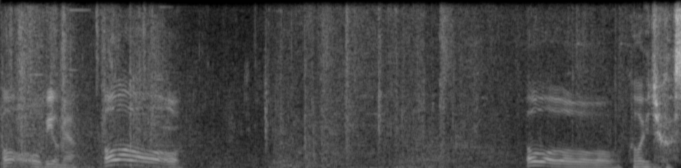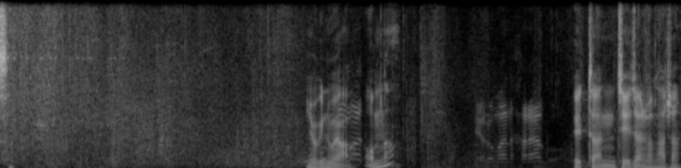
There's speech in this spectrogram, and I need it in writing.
오, 오, 위험해요. 오, 오, 오, 오. 오, 오, 오, 오, 거의 죽었어. 여기는 왜 없나? 일단 재장전 하자.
